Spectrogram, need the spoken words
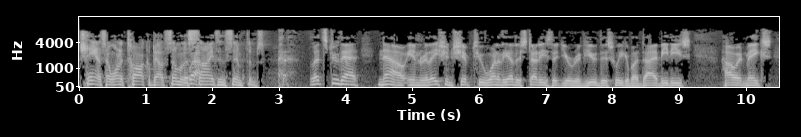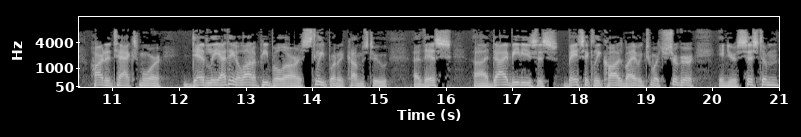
chance, I want to talk about some of the Well- signs and symptoms. Let's do that now in relationship to one of the other studies that you reviewed this week about diabetes, how it makes heart attacks more deadly. I think a lot of people are asleep when it comes to uh, this. Uh, diabetes is basically caused by having too much sugar in your system.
